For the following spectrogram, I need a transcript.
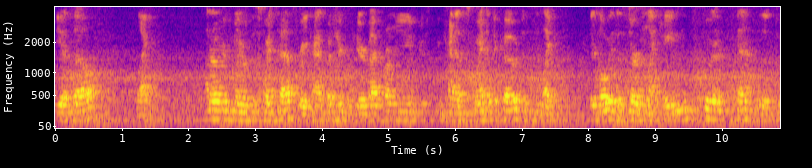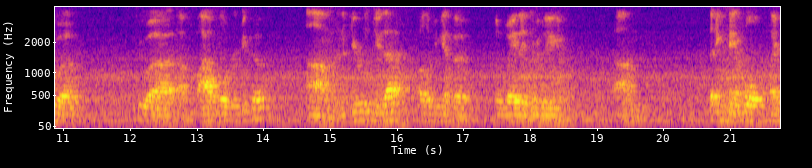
DSL, like, I don't know if you're familiar with the squint test, where you kind of push your computer back from you, you, you kind of squint at the code, just to like, there's always a certain like cadence to an extent, to the, to a, to a, a file full of Ruby code. Um, and if you were to do that by looking at the, the way they typically, um, the example, like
